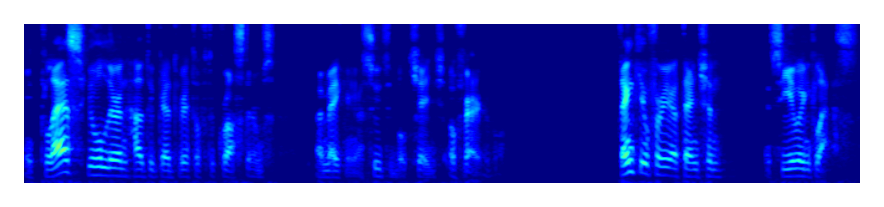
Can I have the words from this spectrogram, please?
In class, you will learn how to get rid of the cross terms by making a suitable change of variable. Thank you for your attention and see you in class.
